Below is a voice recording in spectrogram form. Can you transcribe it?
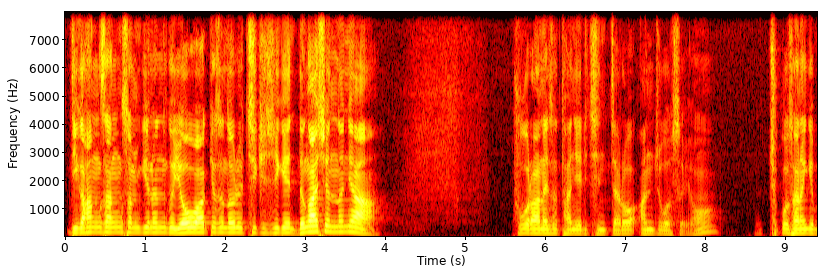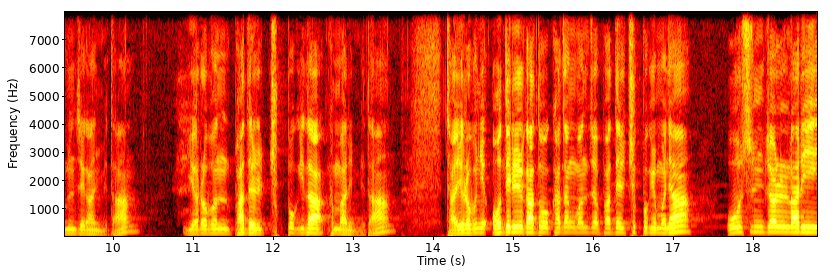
네가 항상 섬기는 그 여호와께서 너를 지키시기에 능하셨느냐? 구월 안에서 다니엘이 진짜로 안 죽었어요. 죽고 사는 게 문제가 아닙니다. 여러분 받을 축복이다 그 말입니다. 자, 여러분이 어디를 가도 가장 먼저 받을 축복이 뭐냐? 오순절 날이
